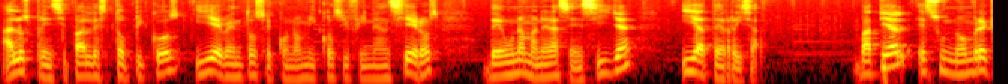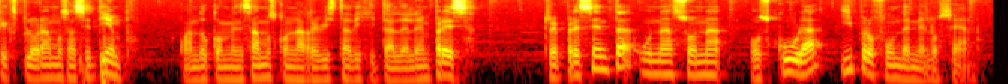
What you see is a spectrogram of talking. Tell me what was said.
a los principales tópicos y eventos económicos y financieros de una manera sencilla y aterrizada. Batial es un nombre que exploramos hace tiempo, cuando comenzamos con la revista digital de la empresa. Representa una zona oscura y profunda en el océano.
